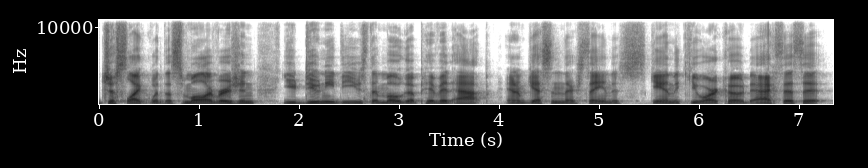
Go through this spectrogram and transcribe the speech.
just like with the smaller version, you do need to use the Moga Pivot app, and I'm guessing they're saying to scan the QR code to access it.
